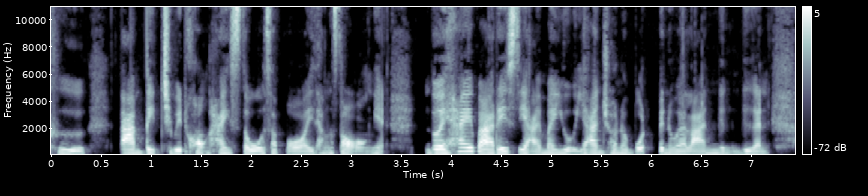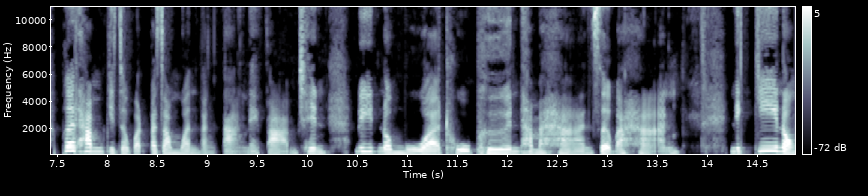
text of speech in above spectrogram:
คือ ตามติดชีวิตของไฮโซสปอยทั้งสองเนี่ย โดยให้ปาริสย้ายมาอยู่ย่านชนบทเป็นเวลาหนึ่งเดือน เพื่อทำกิจวัตรประจำวันต่างๆ ในฟาร์ม เช่น รีดนมวัว ถูพื้นทำอาหาร เสิร์ฟอาหาร นิกกี้น้อง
